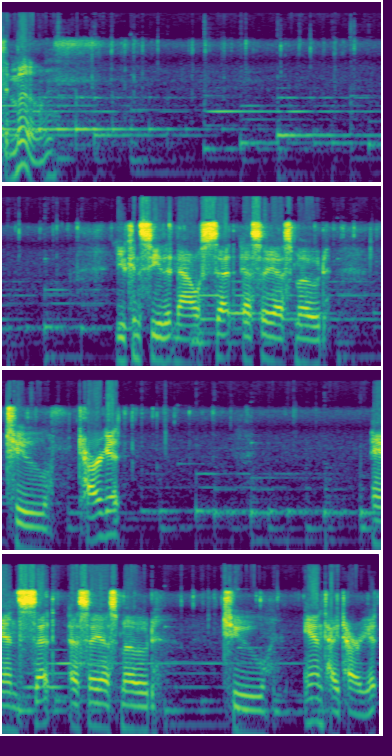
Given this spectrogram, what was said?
the moon, you can see that now set SAS mode to target and set SAS mode to anti-target.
